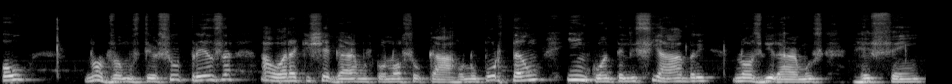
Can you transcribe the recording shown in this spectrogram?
Ou nós vamos ter surpresa a hora que chegarmos com o nosso carro no portão e enquanto ele se abre, nós virarmos refém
